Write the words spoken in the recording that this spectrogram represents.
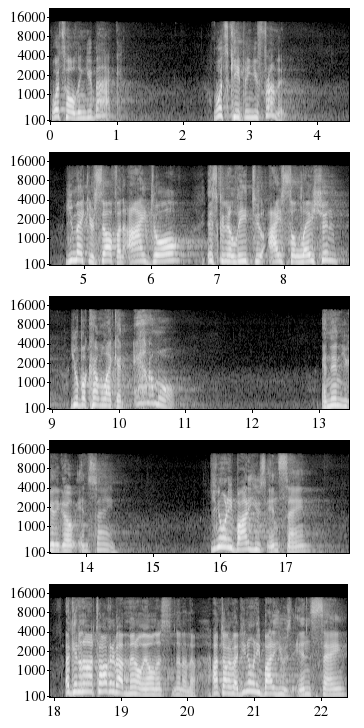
What's holding you back? What's keeping you from it? You make yourself an idol, it's going to lead to isolation. You'll become like an animal. And then you're going to go insane. You know anybody who's insane? Again, I'm not talking about mental illness. No, no, no. I'm talking about, do you know anybody who's insane?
